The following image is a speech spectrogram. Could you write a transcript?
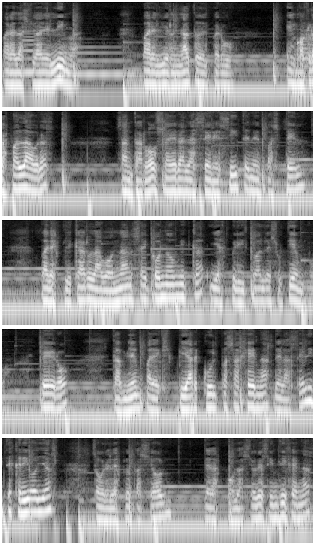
para la ciudad de Lima, para el virreinato del Perú. En otras palabras, Santa Rosa era la cerecita en el pastel para explicar la bonanza económica y espiritual de su tiempo, pero también para expiar culpas ajenas de las élites criollas sobre la explotación de las poblaciones indígenas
